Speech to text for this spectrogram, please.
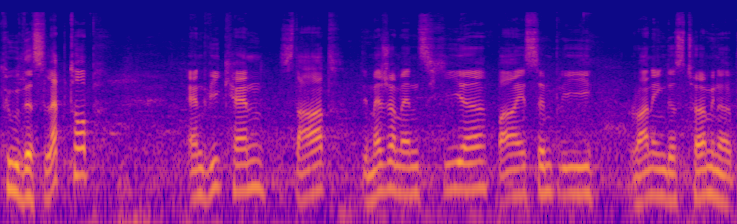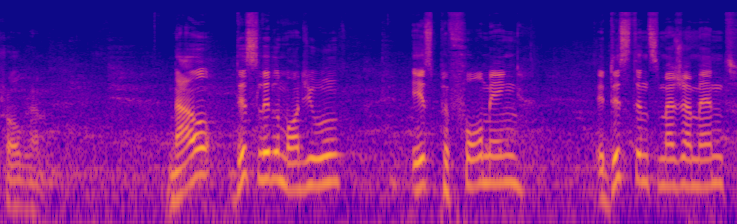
to this laptop and we can start the measurements here by simply running this terminal program. Now this little module is performing a distance measurement,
